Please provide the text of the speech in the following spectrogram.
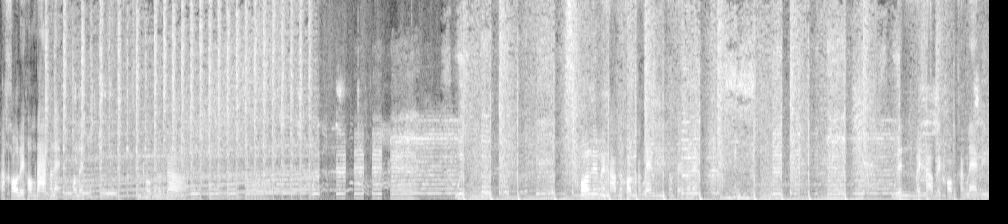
อะเข้าเลยห้องดาร์กนั่นแหละเข้าเลยเข้าแล้วจ้าป้อนเล่นไหมครับในคอมครั้งแรกนี่ตั้งแต่เมื่อไหร่เล่นไหมครับในคอมครั้งแรกนี่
